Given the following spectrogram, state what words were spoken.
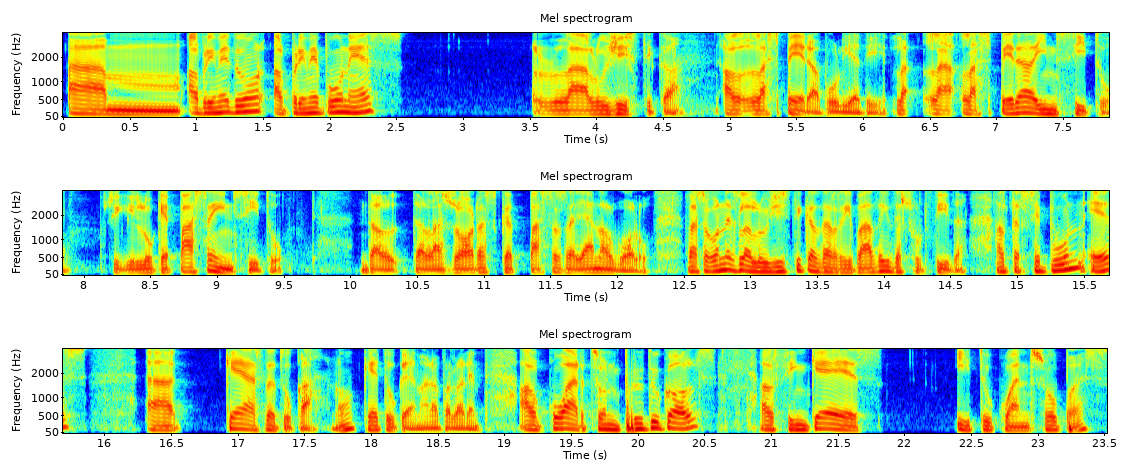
Um, el, primer, tu- el primer punt és la logística, l'espera, volia dir, l'espera in situ, o sigui, el que passa in situ del, de les hores que et passes allà en el bolo. La segona és la logística d'arribada i de sortida. El tercer punt és eh, què has de tocar, no? Què toquem, ara parlarem. El quart són protocols, el cinquè és i tu quan sopes,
